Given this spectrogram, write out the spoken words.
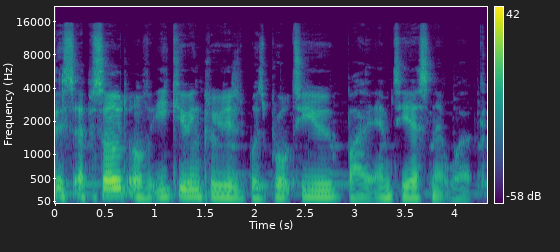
This episode of EQ Included was brought to you by MTS Network.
